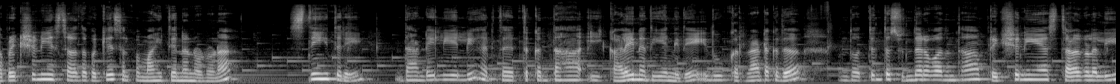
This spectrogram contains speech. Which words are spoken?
ಪ್ರೇಕ್ಷಣೀಯ ಸ್ಥಳದ ಬಗ್ಗೆ ಸ್ವಲ್ಪ ಮಾಹಿತಿಯನ್ನು ನೋಡೋಣ. ಸ್ನೇಹಿತರೆ, ದಾಂಡೇಲಿಯಲ್ಲಿ ಹರಿತಾ ಇರತಕ್ಕಂತಹ ಈ ಕಾಳಿ ನದಿ ಏನಿದೆ, ಇದು ಕರ್ನಾಟಕದ ಒಂದು ಅತ್ಯಂತ ಸುಂದರವಾದಂತಹ ಪ್ರೇಕ್ಷಣೀಯ ಸ್ಥಳಗಳಲ್ಲಿ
